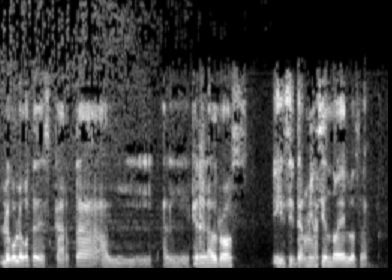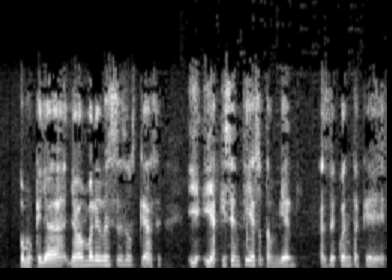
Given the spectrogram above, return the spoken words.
luego luego te descarta al, al general Ross y si termina siendo él, o sea, como que ya, ya van varias veces esos que hace. Y, y aquí sentí eso también, haz de cuenta que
